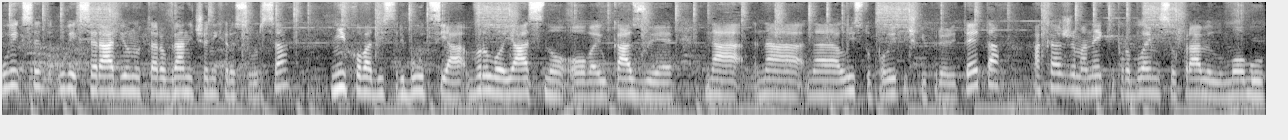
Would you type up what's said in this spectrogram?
uvijek, se, uvijek se radi unutar ograničenih resursa, njihova distribucija vrlo jasno ovaj, ukazuje na, na, na listu političkih prioriteta, a kažem, a neki problemi se u pravilu mogu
